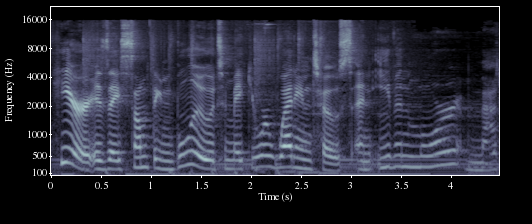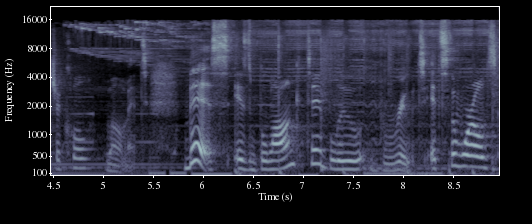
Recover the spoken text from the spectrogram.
here is a something blue to make your wedding toast an even more magical moment. This is Blanc de Bleu Brut. It's the world's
